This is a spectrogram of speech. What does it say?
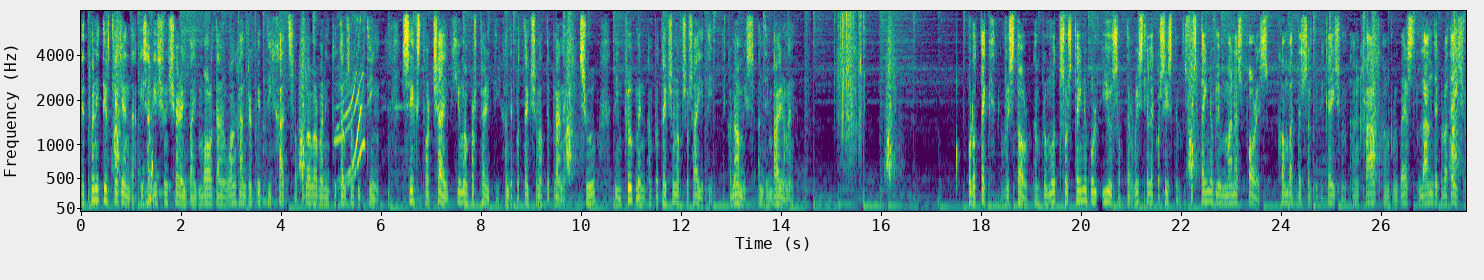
The 2030 Agenda is a vision shared by more than 150 heads of government in 2015, seeks to achieve human prosperity and the protection of the planet through the improvement and protection of society, economics and the environment. Protect, restore and promote sustainable use of terrestrial ecosystem, sustainably manage forests, combat desertification and halt and reverse land degradation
